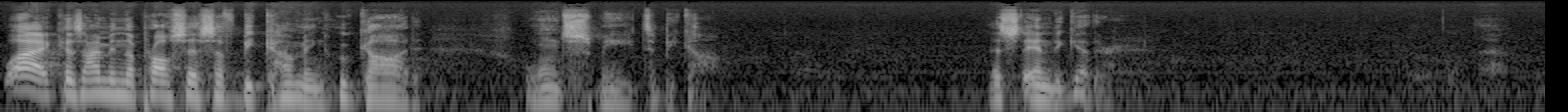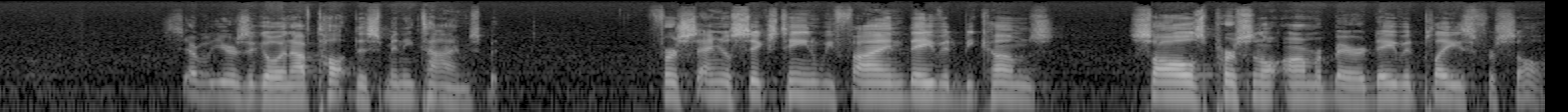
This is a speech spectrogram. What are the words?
Why? Because I'm in the process of becoming who God wants me to become. Let's stand together. Several years ago, and I've taught this many times, but 1 Samuel 16, we find David becomes Saul's personal armor bearer. David plays for Saul.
